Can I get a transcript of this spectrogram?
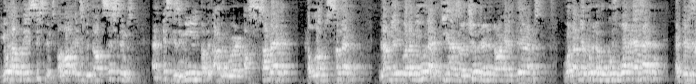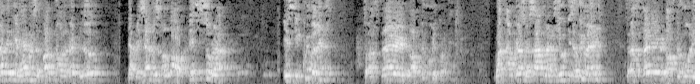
You have these systems. Allah is without systems. And this is the meaning of the Arabic word of Samad. Allah Samad. لم يلد ولم يولد. He has no children nor any parents. ولم يكن له كفوا أحد. And there is nothing in heavens above nor the earth below that resembles Allah. This surah is equivalent to a third of the Holy Quran. What I've just recited unto you is equivalent to a third of the Holy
